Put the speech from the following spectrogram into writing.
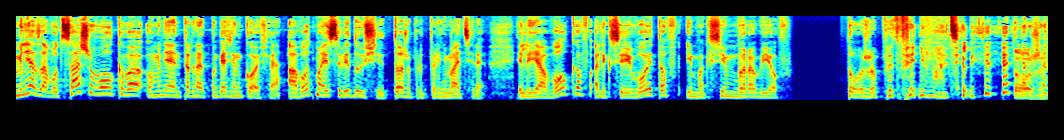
Меня зовут Саша Волкова, у меня интернет-магазин кофе. А вот мои соведущие, тоже предприниматели. Илья Волков, Алексей Войтов и Максим Воробьев. Тоже предприниматели. Тоже.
